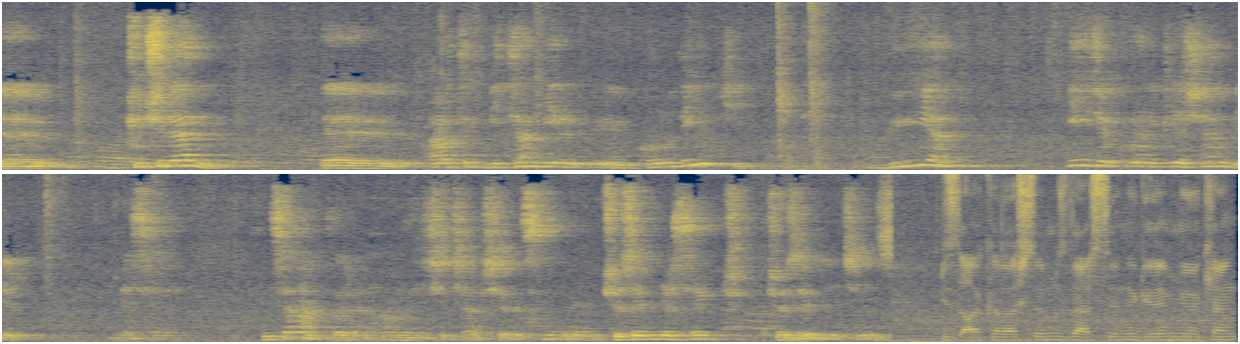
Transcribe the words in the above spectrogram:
Ee, küçülen e, artık biten bir e, konu değil ki. Büyüyen, iyice kronikleşen bir mesele. İnsan hakları anlayışı çerçevesinde çözebilirsek çözebileceğiz. Biz arkadaşlarımız derslerine giremiyorken,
